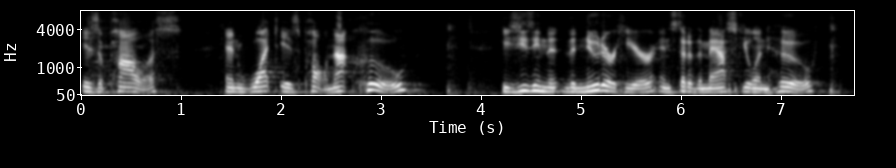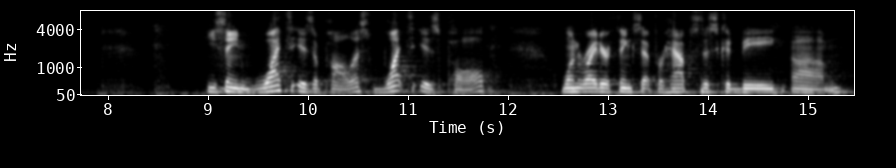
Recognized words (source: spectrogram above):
is Apollos and what is Paul? Not who. He's using the, the neuter here instead of the masculine who. He's saying, What is Apollos? What is Paul? One writer thinks that perhaps this could be. Um,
